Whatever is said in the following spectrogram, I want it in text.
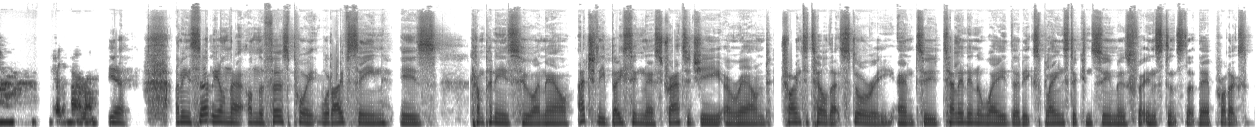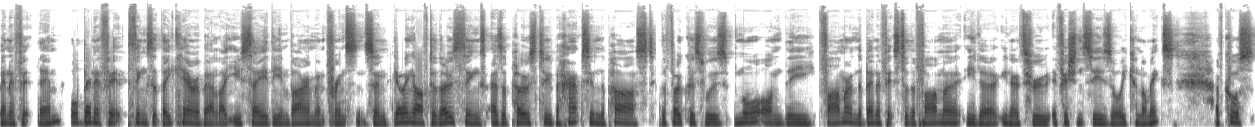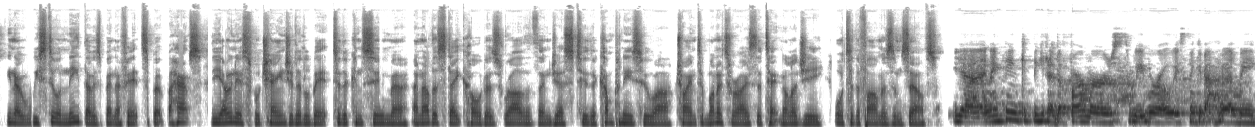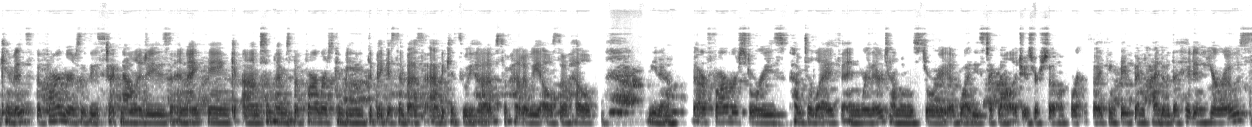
for the farmer. Yeah. I mean, certainly on that, on the first point, what I've seen is companies who are now actually basing their strategy around trying to tell that story and to tell it in a way that explains to consumers, for instance, that their products benefit them or benefit things that they care about, like you say, the environment, for instance, and going after those things as opposed to perhaps in the past, the focus was more on the farmer and the benefits to the farmer, either, you know, through efficiencies or economics. Of course, you know, we still need those benefits, but perhaps the onus will change a little bit to the consumer and other stakeholders rather than just to the companies who are trying to monetize the technology or to the farmers themselves. Yeah, and I think you know the farmers. We were always thinking about how do we convince the farmers of these technologies, and I think um, sometimes the farmers can be the biggest and best advocates we have. So how do we also help, you know, our farmer stories come to life and where they're telling the story of why these technologies are so important. So I think they've been kind of the hidden heroes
